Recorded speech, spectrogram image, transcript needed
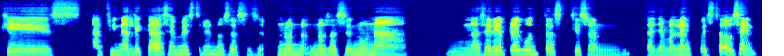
que es al final de cada semestre nos, hace, nos hacen una, una serie de preguntas que son, la llaman la encuesta docente,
